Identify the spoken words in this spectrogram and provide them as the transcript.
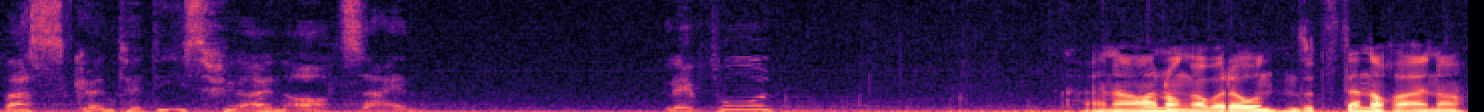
Was könnte dies für ein Ort sein? Lebt wohl. Keine Ahnung, aber da unten sitzt dennoch einer.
